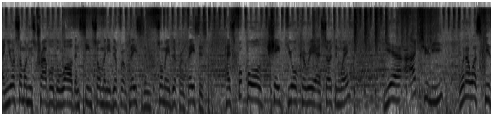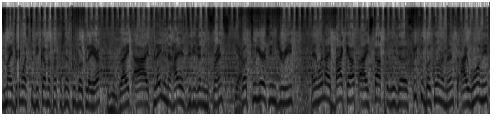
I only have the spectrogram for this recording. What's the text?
And you're someone who's traveled the world and seen so many different places and so many different faces. Has football shaped your career a certain way? Yeah, actually, when I was kids, my dream was to become a professional football player. Mhm. Right? I played in the highest division in France. Yeah. Got two years injury, and when I back up, I started with a street football tournament. I won it,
